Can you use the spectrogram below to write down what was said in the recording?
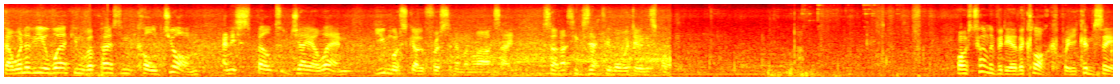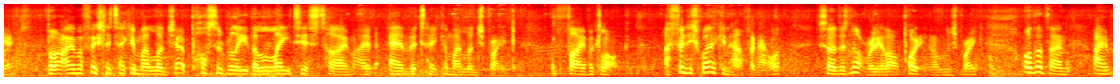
that whenever you're working with a person called John and it's spelt J-O-N, you must go for a cinnamon latte. So that's exactly what we're doing this morning. I was trying to video the clock, but you couldn't see it. But I am officially taking my lunch at possibly the latest time I've ever taken my lunch break. Five o'clock. I finished work in half an hour, so there's not really a lot of point in a lunch break, other than I'm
